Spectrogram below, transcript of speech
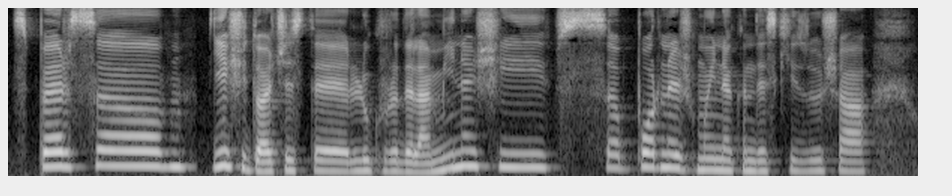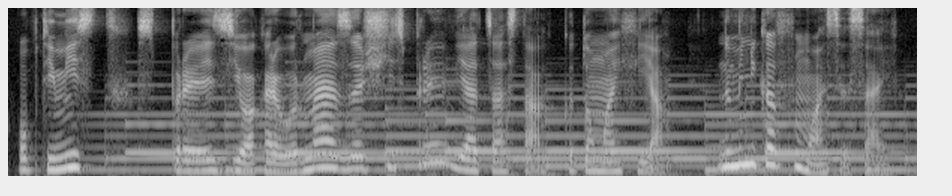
Sper să ieși și tu aceste lucruri de la mine și să pornești mâine când deschizi ușa optimist spre ziua care urmează și spre viața asta, cât o mai fie. Duminică frumoasă să ai!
